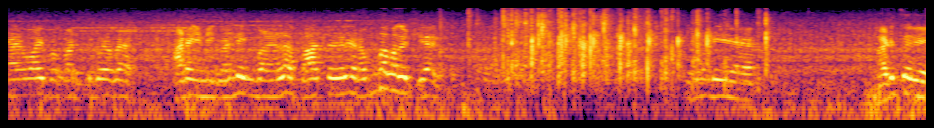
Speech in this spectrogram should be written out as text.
நேரமாக இப்போ படுத்துக்குவேன் ஆனால் இன்னைக்கு வந்து இவங்களெல்லாம் பார்த்ததுல ரொம்ப மகிழ்ச்சியாக இருக்கு. என்னுடைய அடுத்தது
